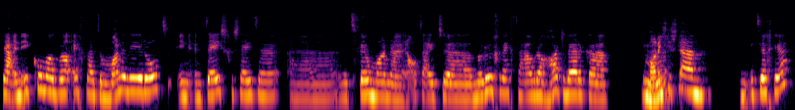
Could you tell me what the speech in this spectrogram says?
Ja, en ik kom ook wel echt uit de mannenwereld. In MT's gezeten. Uh, met veel mannen. En altijd uh, mijn rug recht houden. Hard werken. Je mannetje staan. Wat zeg je?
